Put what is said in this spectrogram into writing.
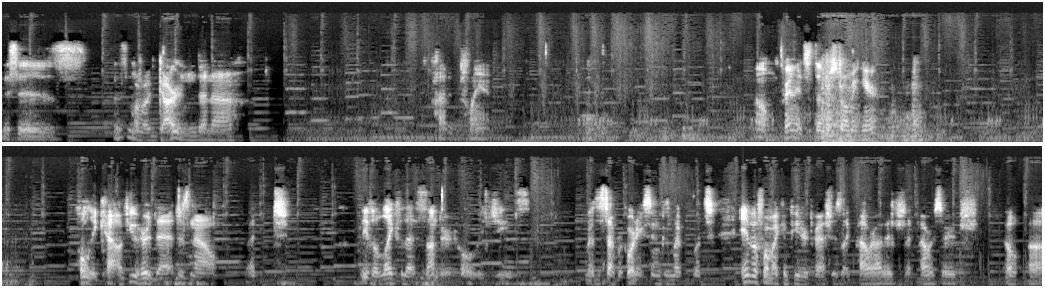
This is this is more of a garden than a potted plant. Oh, apparently it's thunderstorming here. Holy cow, if you heard that just now, I'd leave a like for that thunder. Holy jeez. I'm going to stop recording soon because my what's in before my computer crashes, like power outage, like power surge. Oh, uh,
